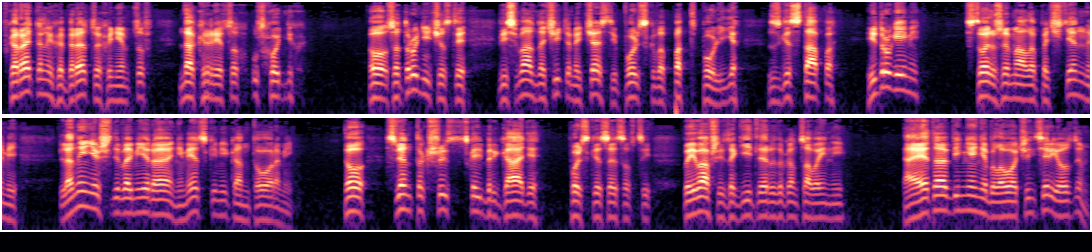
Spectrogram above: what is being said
в карательных операциях немцев на кресах усходних, о сотрудничестве весьма значительной части польского подполья с гестапо и другими, столь же малопочтенными для нынешнего мира немецкими конторами. То свентокшистской бригаде польские эсэсовцы, воевавшие за Гитлера до конца войны. А это обвинение было очень серьезным.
